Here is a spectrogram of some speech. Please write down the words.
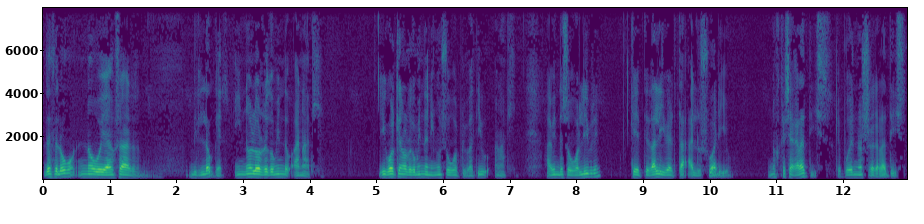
desde luego no voy a usar BitLocker y no lo recomiendo a nadie. Igual que no recomiendo ningún software privativo a nadie. Habiendo software libre que te da libertad al usuario. No es que sea gratis, que puede no ser gratis,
